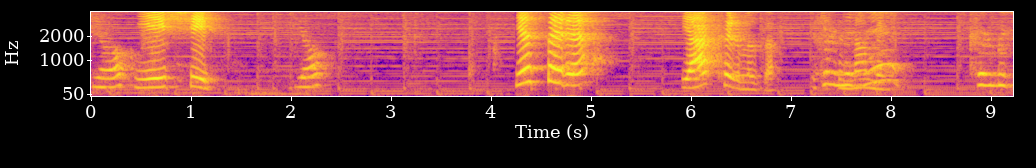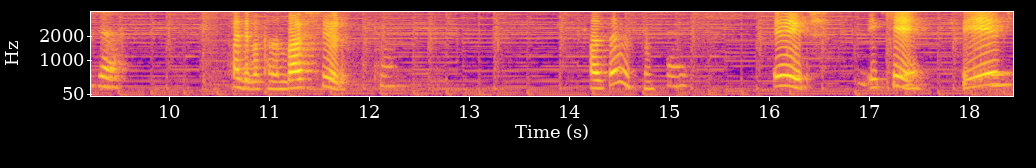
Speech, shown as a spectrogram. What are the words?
Yok. Yeşil. Yok. Ya sarı ya kırmızı. İkisinden Kırmızı. biri. Kırmızı. Hadi bakalım başlıyoruz. Hazır mısın? Evet. 3, 2, 1,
